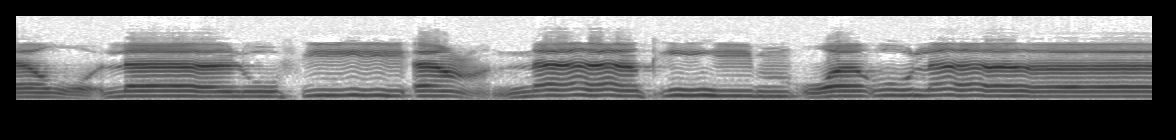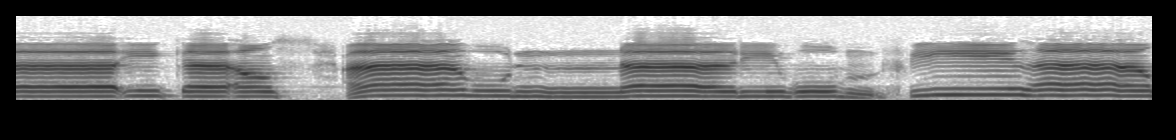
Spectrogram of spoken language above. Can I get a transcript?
الأغلال في أعناقهم وأولئك أصحاب النار هم فِيهَا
